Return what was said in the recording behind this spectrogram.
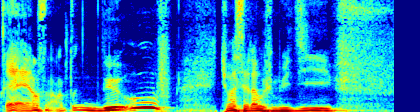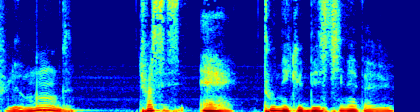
frère, c'est un truc de ouf. Tu vois c'est là où je me dis pff, le monde. Tu vois c'est, eh, tout n'est que destiné t'as vu.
